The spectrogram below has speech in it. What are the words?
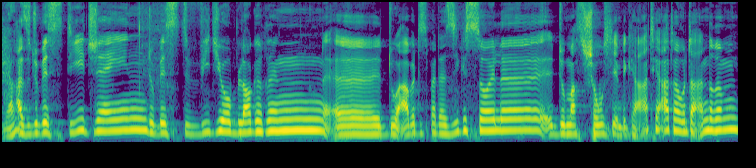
Gnadenlos. Also du bist DJ, du bist Videobloggerin, äh, du arbeitest bei der Siegessäule, du machst Shows hier im BKA-Theater unter anderem.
